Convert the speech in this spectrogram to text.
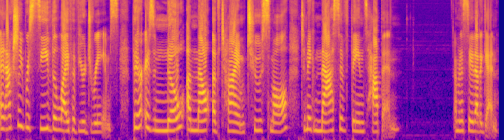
and actually receive the life of your dreams. There is no amount of time too small to make massive things happen. I'm going to say that again.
